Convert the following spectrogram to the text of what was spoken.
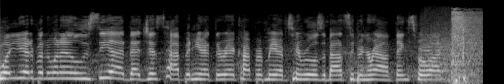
Well, you heard about the one on Lucila that just happened here at the red carpet premiere of 10 Rules About Sleeping Around. Thanks for watching.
